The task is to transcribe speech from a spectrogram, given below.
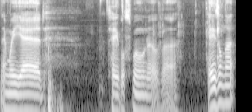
Then we add tablespoon of uh, hazelnut.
